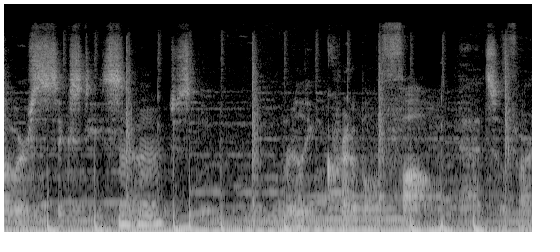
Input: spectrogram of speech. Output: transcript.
lower 60s. So mm-hmm. just really incredible fall we've had so far.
